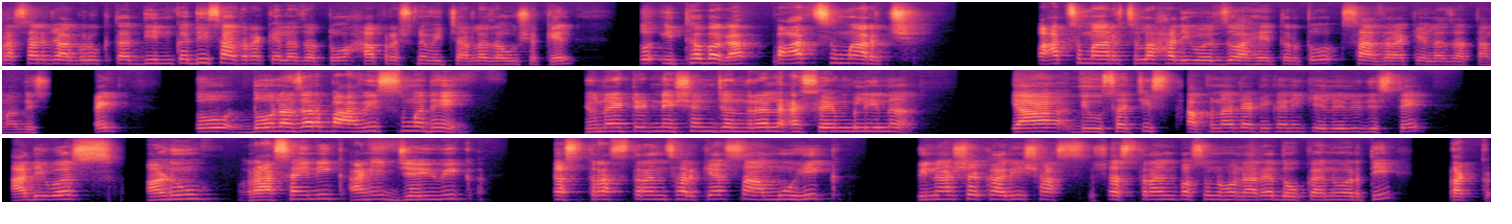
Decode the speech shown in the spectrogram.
प्रसार जागरूकता दिन कधी साजरा केला जातो हा प्रश्न विचारला जाऊ शकेल. तो इथं बघा पाच मार्च पाच मार्चला हा दिवस जो आहे तर तो साजरा केला जाताना दिसतो राईट तो दोन हजार बावीसमध्ये युनायटेड नेशन जनरल असेंब्लीनं या दिवसाची स्थापना त्या ठिकाणी केलेली दिसते. हा दिवस अणु रासायनिक आणि जैविक शस्त्रास्त्रांसारख्या सामूहिक विनाशकारी शस्त्रांपासून होणाऱ्या धोक्यांवरती प्रक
